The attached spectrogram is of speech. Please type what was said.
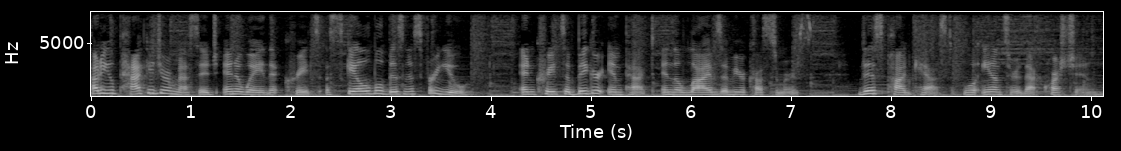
How do you package your message in a way that creates a scalable business for you and creates a bigger impact in the lives of your customers? This podcast will answer that question.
